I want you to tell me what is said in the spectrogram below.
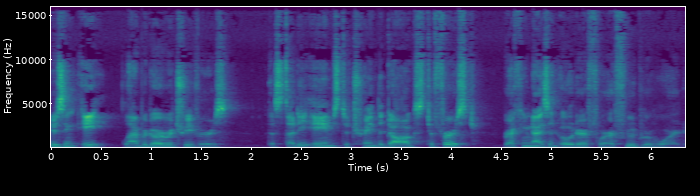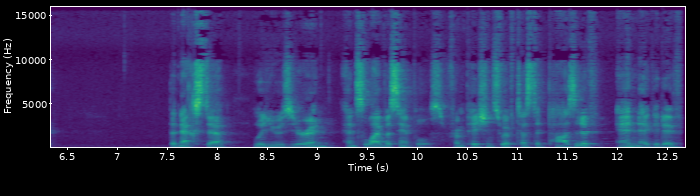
Using eight Labrador retrievers, the study aims to train the dogs to first recognize an odor for a food reward. The next step will use urine and saliva samples from patients who have tested positive and negative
